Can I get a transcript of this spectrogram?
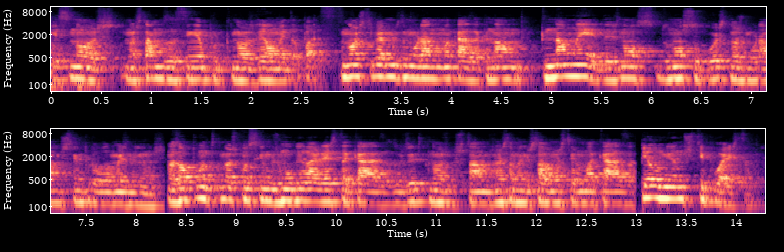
e se nós, nós estamos assim é porque nós realmente, opá, se nós estivermos de morar numa casa que não, que não é das nosso, do nosso gosto, nós moramos sem problemas nenhums. Mas ao ponto que nós conseguimos mobilar esta casa do jeito que nós gostamos, nós também gostávamos de ter uma casa, pelo menos tipo esta.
